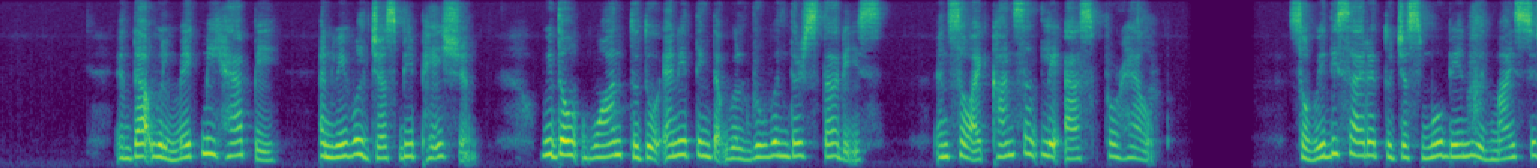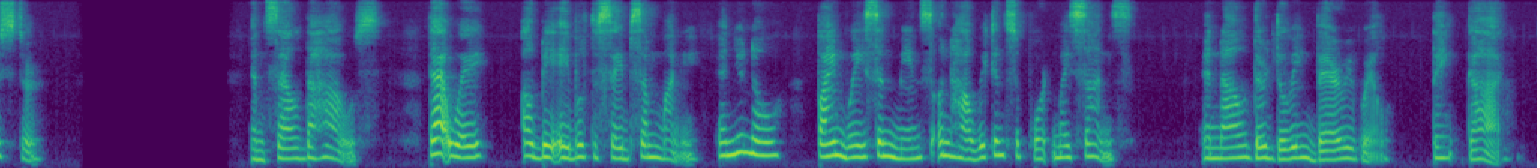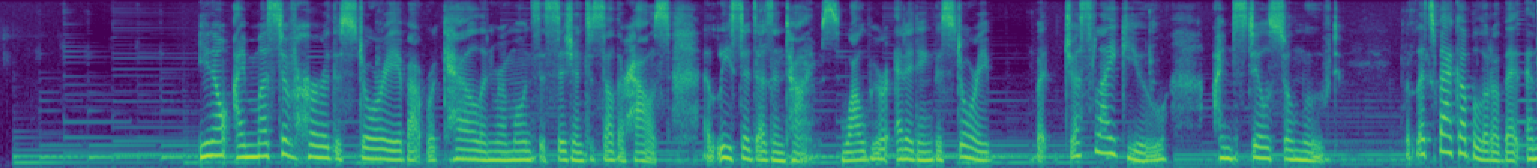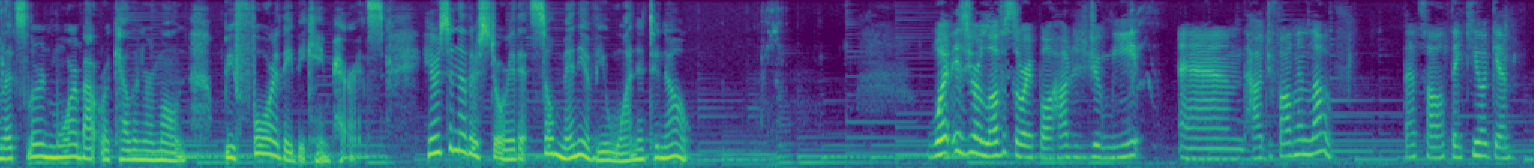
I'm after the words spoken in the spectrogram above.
And that will make me happy, and we will just be patient. We don't want to do anything that will ruin their studies. And so I constantly ask for help. So we decided to just move in with my sister and sell the house. That way, I'll be able to save some money and, you know, find ways and means on how we can support my sons. And now they're doing very well. Thank God. You know, I must have heard the story about Raquel and Ramon's decision to sell their house at least a dozen times while we were editing this story. But just like you, I'm still so moved. But let's back up a little bit and let's learn more about Raquel and Ramon before they became parents. Here's another story that so many of you wanted to know. What is your love story, po? How did you meet and how did you fall in love? That's all. Thank you again.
